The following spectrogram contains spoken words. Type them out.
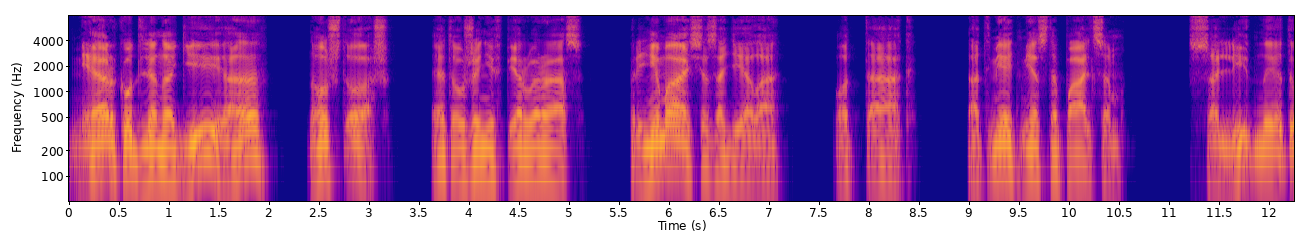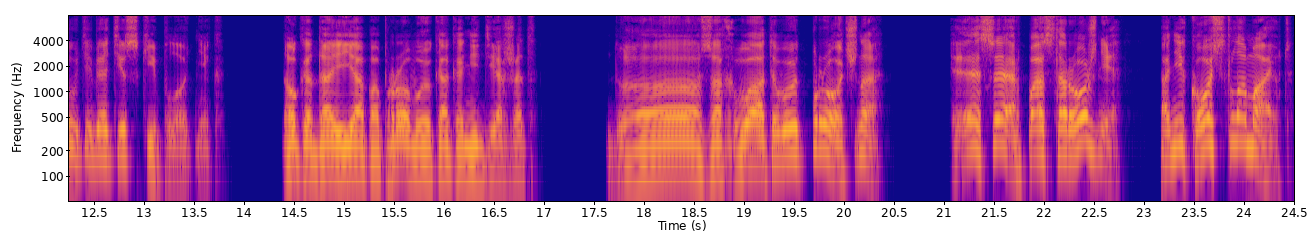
«Мерку для ноги, а? Ну что ж, это уже не в первый раз. Принимайся за дело. Вот так. Отметь место пальцем. Солидные это у тебя тиски, плотник. Ну-ка, дай я попробую, как они держат. Да, захватывают прочно. Э, сэр, поосторожнее, они кость ломают.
